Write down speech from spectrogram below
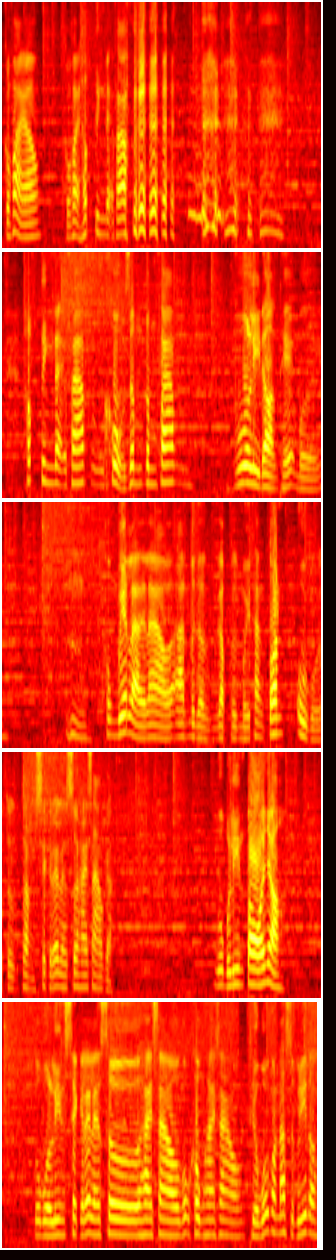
Có phải không? Có phải hấp tinh đại pháp? Hấp tinh đại pháp khổ dâm tâm pháp. Vua lì đòn thế hệ mới. Không biết là thế nào. An bây giờ gặp mấy thằng toan ủi của thằng secret lancer hai sao cả goblin to nhở? Goblin secret lancer hai sao? Cũng không hai sao? Thiếu mỗi con dark spirit thôi.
